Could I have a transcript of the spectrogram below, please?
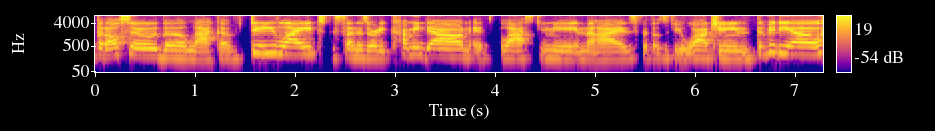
but also the lack of daylight. The sun is already coming down. It's blasting me in the eyes for those of you watching the video.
